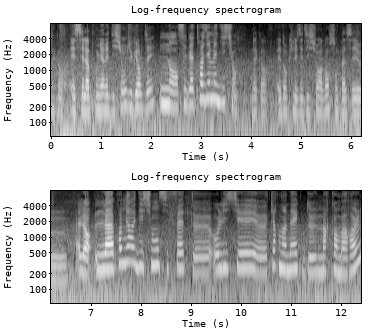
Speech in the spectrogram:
D'accord. Et c'est la première édition du Girl Day? Non, c'est la troisième édition. D'accord. Et donc les éditions avant sont passées. euh, Alors la première édition s'est faite euh, au lycée euh, Carnanec de Marc-en-Barœul.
